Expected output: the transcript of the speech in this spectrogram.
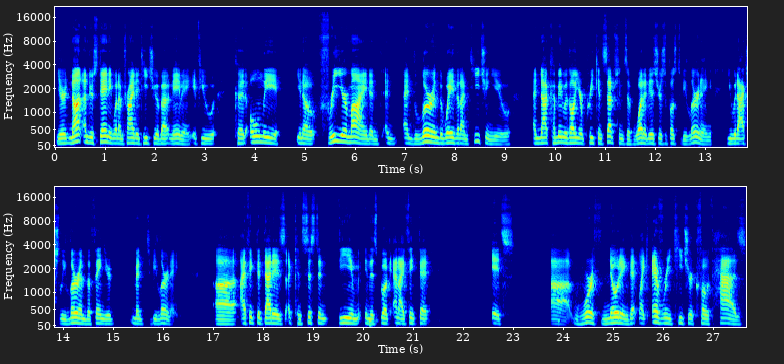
you're not understanding what I'm trying to teach you about naming. If you could only, you know, free your mind and and and learn the way that I'm teaching you and not come in with all your preconceptions of what it is you're supposed to be learning, you would actually learn the thing you're meant to be learning. Uh, I think that that is a consistent theme in this book, and I think that it's uh, worth noting that like every teacher Kvothe has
